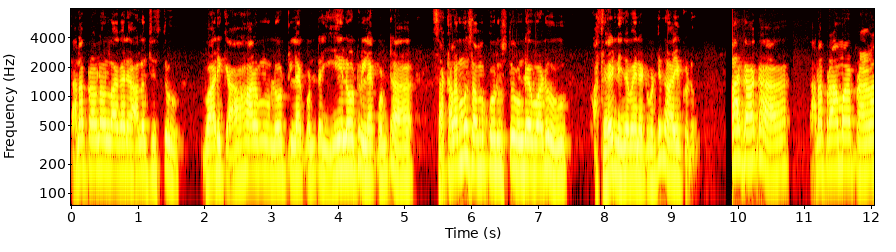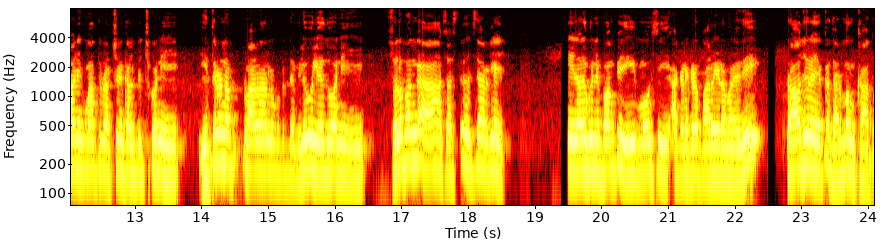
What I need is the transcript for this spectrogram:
తన ప్రాణం లాగానే ఆలోచిస్తూ వారికి ఆహారం లోటు లేకుండా ఏ లోటు లేకుండా సకలము సమకూరుస్తూ ఉండేవాడు అసలే నిజమైనటువంటి నాయకుడు. అలా కాక తన ప్రామా ప్రాణానికి మాత్రం రక్షణ కల్పించుకొని ఇతరుల ప్రాణాలకు పెద్ద విలువ లేదు అని సులభంగా సస్తే వచ్చినారులే ఈ నలుగురిని పంపి మోసి అక్కడెక్కడ పారేయడం అనేది రాజుల యొక్క ధర్మం కాదు.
